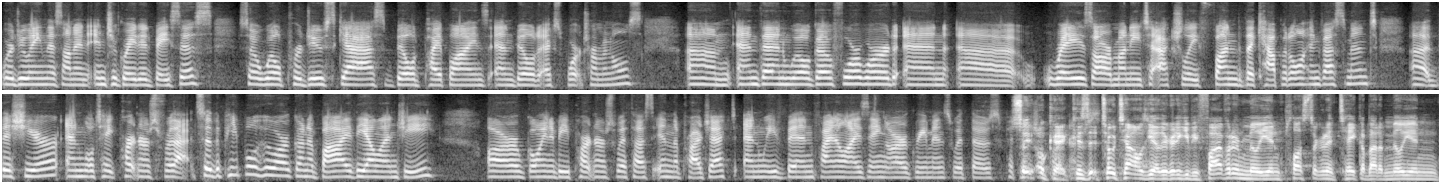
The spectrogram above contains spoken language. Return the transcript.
We're doing this on an integrated basis. So we'll produce gas, build pipelines, and build export terminals. Um, and then we'll go forward and uh, raise our money to actually fund the capital investment uh, this year, and we'll take partners for that. So the people who are going to buy the LNG are going to be partners with us in the project, and we've been finalizing our agreements with those potential. So okay, because Total, yeah, they're going to give you 500 million plus they're going to take about a million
